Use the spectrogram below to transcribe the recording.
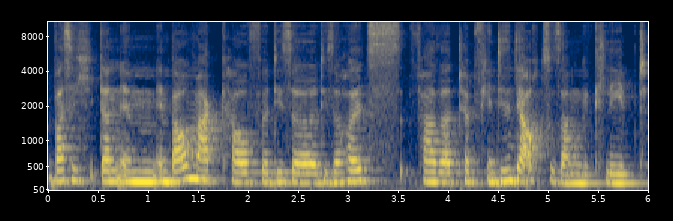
was ich dann im, im Baumarkt kaufe, diese, diese Holzfasertöpfchen, die sind ja auch zusammengeklebt.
